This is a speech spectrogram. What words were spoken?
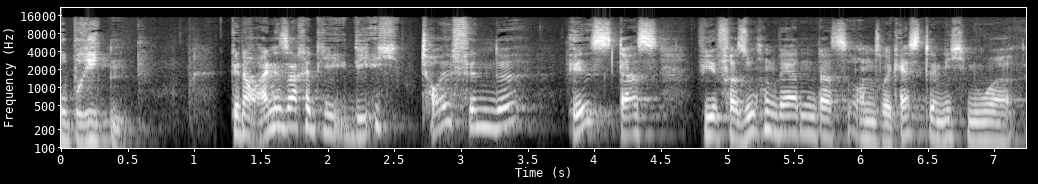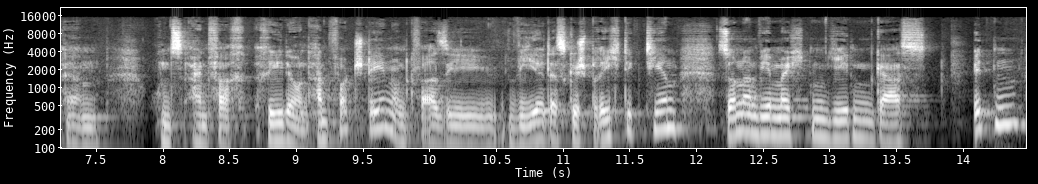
Rubriken. Genau, eine Sache, die, die ich toll finde, ist, dass wir versuchen werden, dass unsere Gäste nicht nur ähm, uns einfach Rede und Antwort stehen und quasi wir das Gespräch diktieren, sondern wir möchten jeden Gast bitten,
